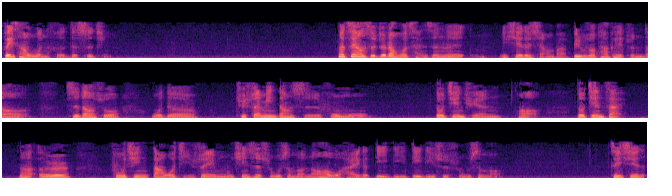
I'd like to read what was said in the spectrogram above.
非常吻合的事情。那这样子就让我产生了一些的想法，比如说他可以准到知道说我的。去算命，当时父母都健全啊，都健在。那而父亲大我几岁，母亲是属什么？然后我还有一个弟弟，弟弟是属什么？这些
